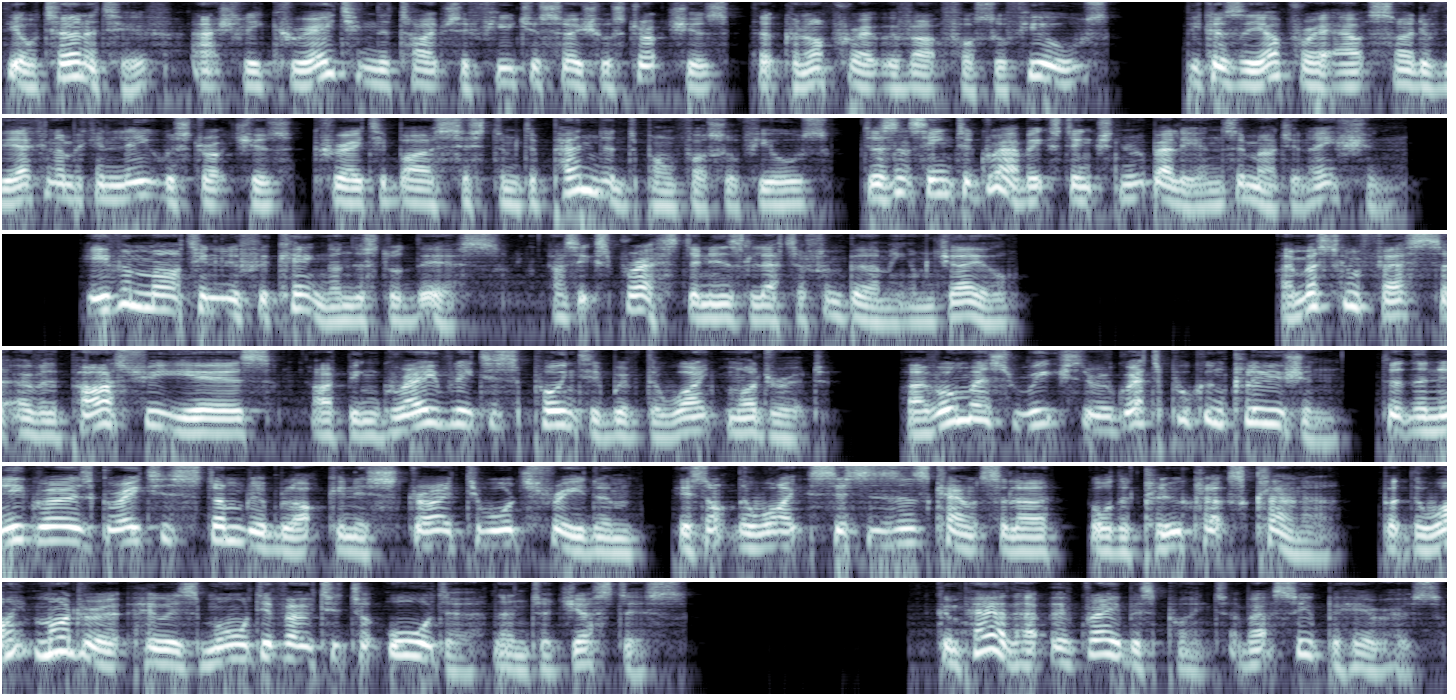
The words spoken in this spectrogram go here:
The alternative, actually creating the types of future social structures that can operate without fossil fuels, because they operate outside of the economic and legal structures created by a system dependent upon fossil fuels, doesn't seem to grab Extinction Rebellion's imagination. Even Martin Luther King understood this, as expressed in his letter from Birmingham jail. I must confess that over the past few years I've been gravely disappointed with the white moderate. I've almost reached the regrettable conclusion that the Negro's greatest stumbling block in his stride towards freedom is not the white citizens' councillor or the Ku Klux Klanner, but the white moderate who is more devoted to order than to justice. Compare that with Graeber's point about superheroes.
